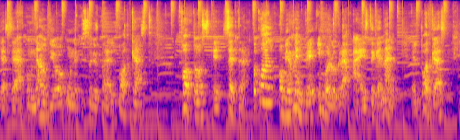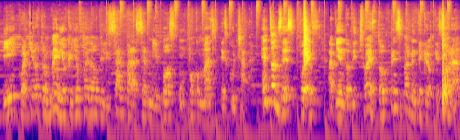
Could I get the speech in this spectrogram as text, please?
ya sea un audio, un episodio para el podcast, fotos, etc. Lo cual obviamente involucra a este canal, el podcast y cualquier otro medio que yo pueda utilizar para hacer mi voz un poco más escuchada. Entonces, pues, habiendo dicho esto, principalmente creo que es hora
